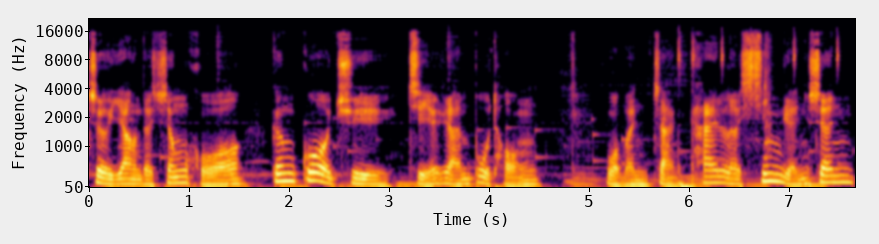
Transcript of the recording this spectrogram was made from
这样的生活跟过去截然不同，我们展开了新人生，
